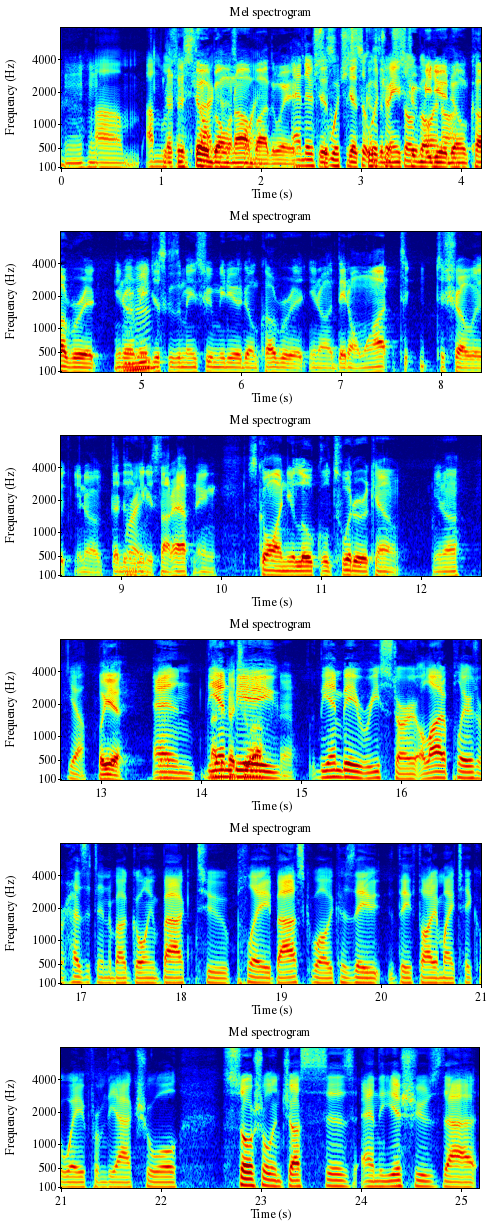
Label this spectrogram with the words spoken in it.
mhm. Um, I'm That's still going on, point. by the way. and there's just, which just which the mainstream media on. don't cover it. You know what I mean? Mhm. Just because the mainstream media don't cover it, you know, they don't want to, to show it. You know, that doesn't Right. mean it's not happening. Just go on your local Twitter account. You know. Yeah. But yeah. And the Not to cut you NBA, yeah. the NBA restart, a lot of players were hesitant about going back to play basketball because they they thought it might take away from the actual social injustices and the issues that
